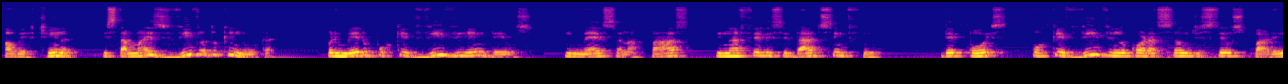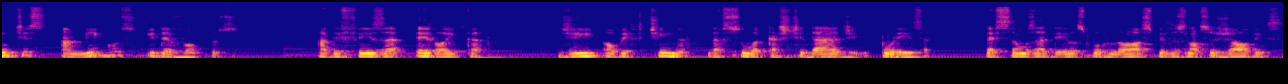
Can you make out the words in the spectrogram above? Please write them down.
Albertina está mais viva do que nunca, primeiro porque vive em Deus, imersa na paz e na felicidade sem fim. Depois, porque vive no coração de seus parentes, amigos e devotos. A defesa heróica de Albertina da sua castidade e pureza. Peçamos a Deus por nós, pelos nossos jovens,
